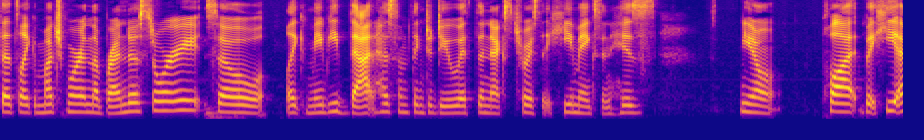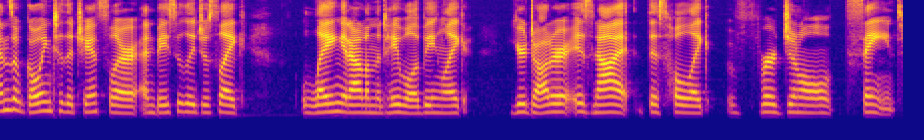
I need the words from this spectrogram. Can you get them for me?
that's like much more in the Brenda story. So like maybe that has something to do with the next choice that he makes in his you know plot, but he ends up going to the chancellor and basically just like laying it out on the table of being like your daughter is not this whole like virginal saint.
